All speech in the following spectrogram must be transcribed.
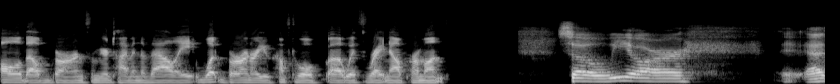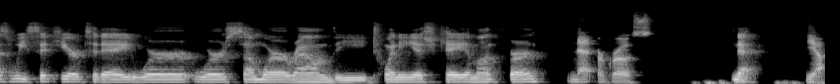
all about burn from your time in the valley. What burn are you comfortable uh, with right now per month? So we are, as we sit here today, we're we're somewhere around the 20ish k a month burn. Net or gross? Net. Yeah.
